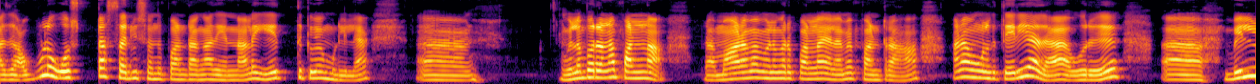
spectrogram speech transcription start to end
அது அவ்வளோ ஒஸ்ட்டாக சர்வீஸ் வந்து பண்ணுறாங்க அது என்னால் ஏற்றுக்கவே முடியல. விளம்பரம்லாம் பண்ணலாம். பிரமாணமாக விளம்பரம் பண்ணலாம் எல்லாமே பண்ணுறான் ஆனால் உங்களுக்கு தெரியாதா? ஒரு பில்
